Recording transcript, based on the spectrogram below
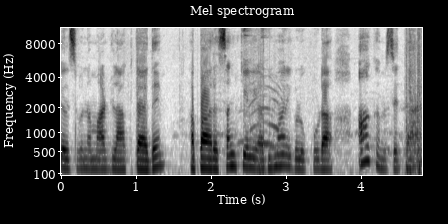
ಕೆಲಸವನ್ನು ಮಾಡಲಾಗ್ತಾ ಇದೆ. ಅಪಾರ ಸಂಖ್ಯೆಯಲ್ಲಿ ಅಭಿಮಾನಿಗಳು ಕೂಡ ಆಗಮಿಸಿದ್ದಾರೆ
